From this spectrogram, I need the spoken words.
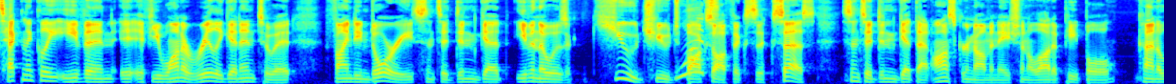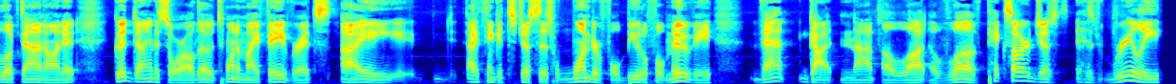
technically, even if you want to really get into it, Finding Dory, since it didn't get, even though it was a huge, huge box office success, since it didn't get that Oscar nomination, a lot of people kind of look down on it. Good Dinosaur, although it's one of my favorites, I I think it's just this wonderful, beautiful movie that got not a lot of love. Pixar just has really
